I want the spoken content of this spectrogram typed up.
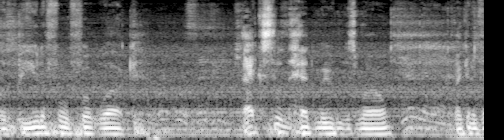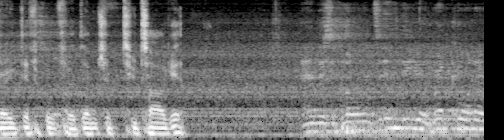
with beautiful footwork, excellent head movement as well, making it very difficult for Demchuk to target. And his opponent in the red corner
